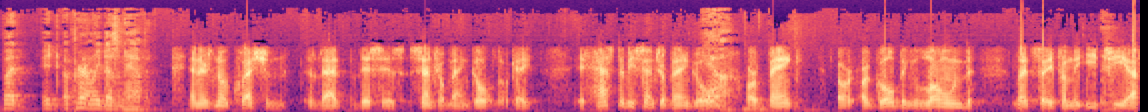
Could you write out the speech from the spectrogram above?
But it apparently doesn't happen. And there's no question that this is central bank gold. Okay, it has to be central bank gold yeah. or bank or, or gold being loaned, let's say, from the ETF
